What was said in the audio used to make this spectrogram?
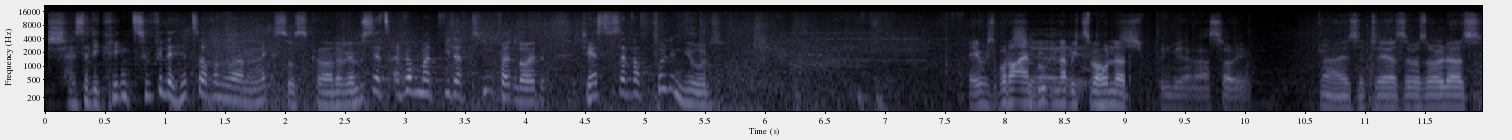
Scheiße, die kriegen zu viele Hits auf unseren Nexus gerade. Wir müssen jetzt einfach mal wieder Teamfight, Leute. TS ist einfach voll im Mute. Ey, Jungs, ich brauche noch ein Blut und dann hab ich 200. Ich bin wieder da, sorry. Scheiße, TS, was soll das?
